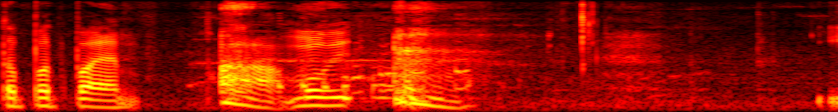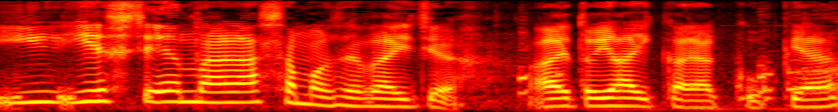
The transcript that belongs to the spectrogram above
To podpowiem. A, mówi... I jeszcze jedna rasa może wejdzie. Ale to jajka jak kupię.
